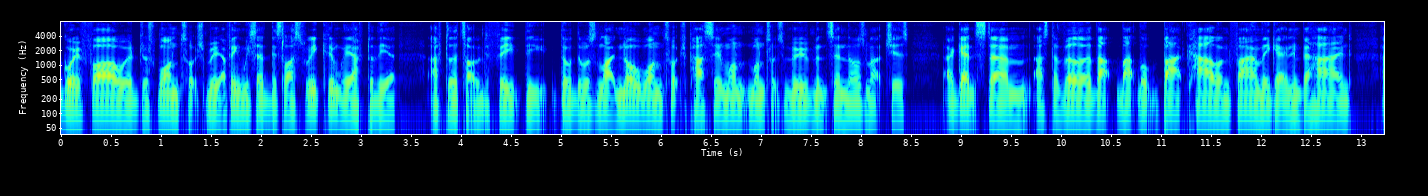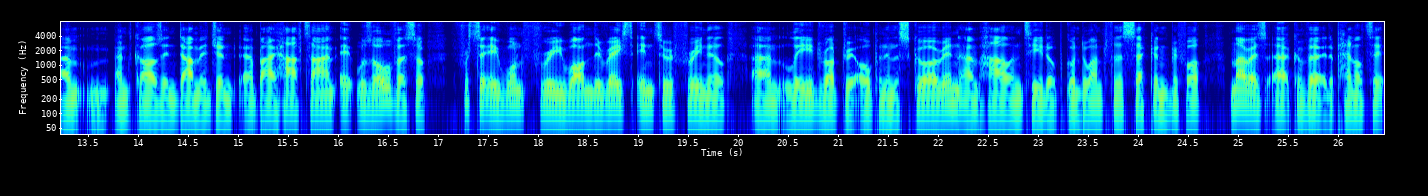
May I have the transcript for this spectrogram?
going forward, just one touch move. I think we said this last week, didn't we? After the uh, after the Tottenham defeat, the, the there was like no one touch passing, one one touch movements in those matches against um, Aston Villa. That that looked back. Haaland finally getting in behind um, and causing damage, and uh, by half time it was over. So for City, one three one. They raced into a three 0 um, lead. Rodri opening the scoring. Um, Haaland teed up Gundogan for the second before Mahrez uh, converted a penalty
